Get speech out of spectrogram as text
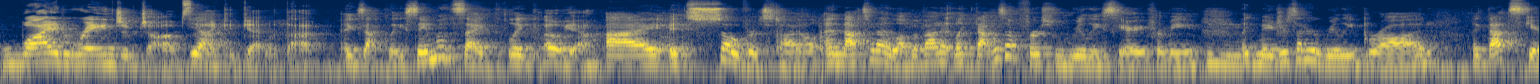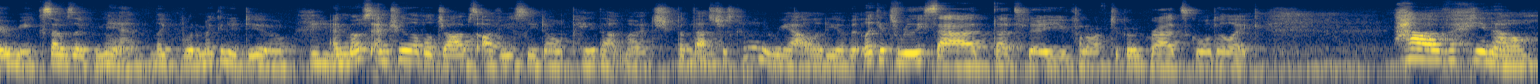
wide range of jobs that I could get with that. Exactly. Same with psych. Like Oh yeah. I it's so versatile and that's what I love about it. Like that was at first really scary for me. Mm-hmm. Like majors that are really broad, like that scared me because I was like, man, like what am I going to do? Mm-hmm. And most entry level jobs obviously don't pay that much, but that's just kind of the reality of it. Like it's really sad that today you kind of have to go to grad school to like have, you know,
